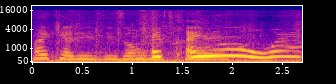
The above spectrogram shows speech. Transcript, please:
pas qu'il y a des, des angles I, très... I know. Where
